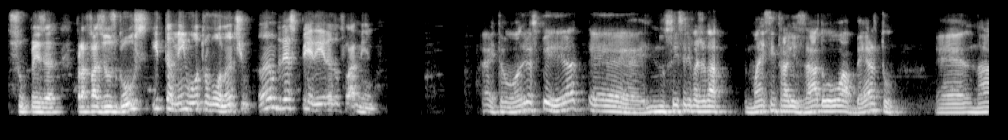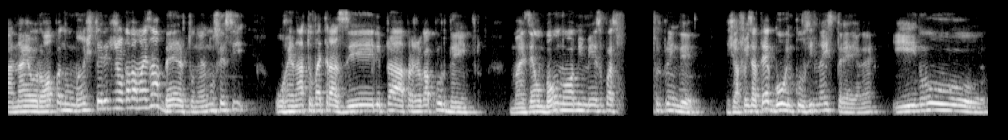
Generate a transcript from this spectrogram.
surpresa para fazer os gols, e também o outro volante, o Andrés Pereira do Flamengo. É, então o Andrés Pereira, é, não sei se ele vai jogar mais centralizado ou aberto. É, na, na Europa, no Manchester, ele jogava mais aberto, né? Não sei se o Renato vai trazer ele para jogar por dentro. Mas é um bom nome mesmo para surpreender. Já fez até gol, inclusive, na estreia, né? E no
